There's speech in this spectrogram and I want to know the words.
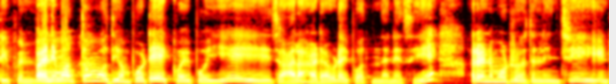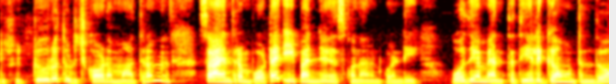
టిఫిన్ పని మొత్తం ఉదయం పూటే ఎక్కువైపోయి చాలా హడావుడైపోతుంది అనేసి రెండు మూడు రోజుల నుంచి ఇంటి చుట్టూరు తుడుచుకోవడం మాత్రం సాయంత్రం పూట ఈ పని చేసుకున్నాను అనుకోండి ఉదయం ఎంత తేలిగ్గా ఉంటుందో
